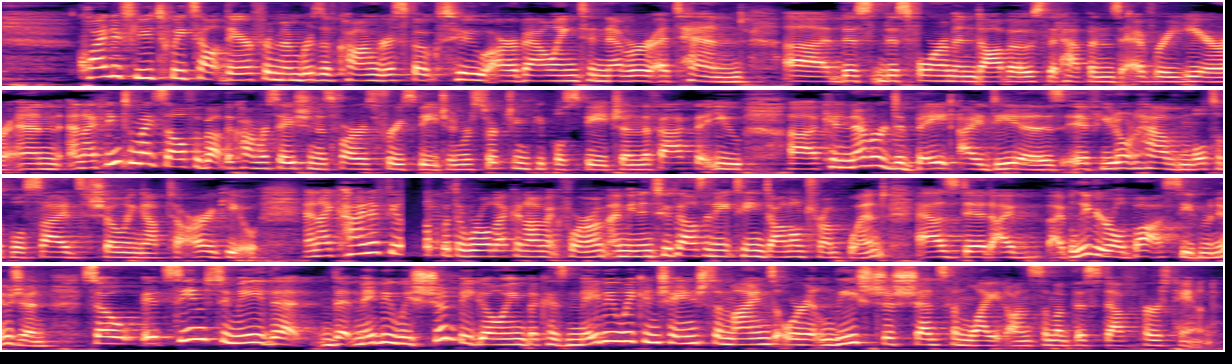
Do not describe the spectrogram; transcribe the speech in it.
quite a few tweets out there from members of Congress, folks who are vowing to never attend uh, this this forum in Davos that happens every year. And and I think to myself about the conversation as far as free speech and restricting people's speech, and the fact that you uh, can never debate ideas if you don't have multiple sides showing up to argue. And I kind of feel with the World Economic Forum. I mean, in 2018, Donald Trump went, as did, I, I believe, your old boss, Steve Mnuchin. So it seems to me that, that maybe we should be going because maybe we can change some minds or at least just shed some light on some of this stuff firsthand.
